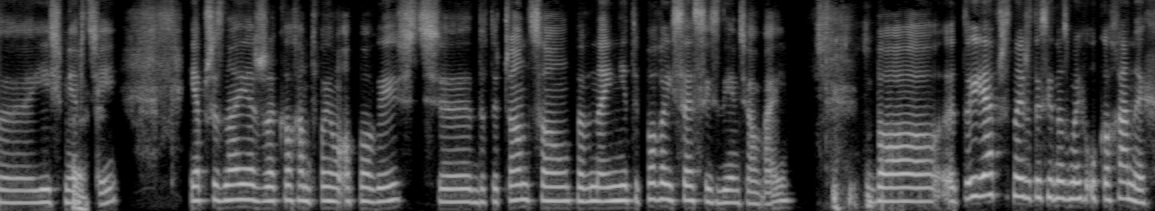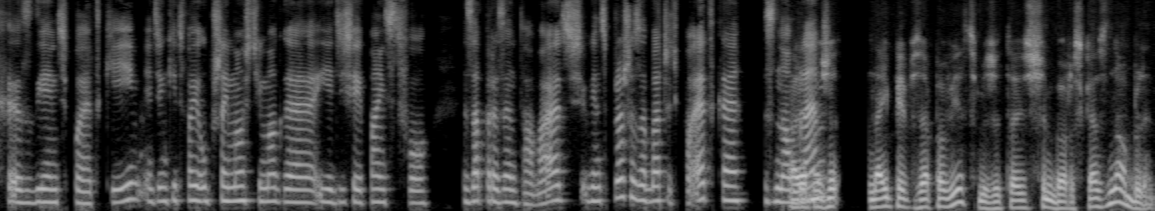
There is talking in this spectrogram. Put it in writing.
e, jej śmierci. Tak. Ja przyznaję, że kocham Twoją opowieść dotyczącą pewnej nietypowej sesji zdjęciowej bo to ja przyznaję, że to jest jedno z moich ukochanych zdjęć poetki. Dzięki Twojej uprzejmości mogę je dzisiaj Państwu zaprezentować, więc proszę zobaczyć poetkę z Noblem. Ale może najpierw zapowiedzmy, że to jest Szymborska z Noblem.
